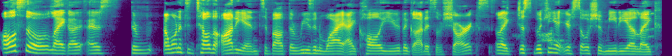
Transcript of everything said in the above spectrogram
also like I, I was the I wanted to tell the audience about the reason why I call you the goddess of sharks. Like just looking at your social media, like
